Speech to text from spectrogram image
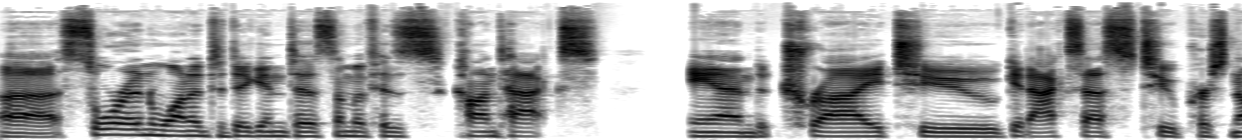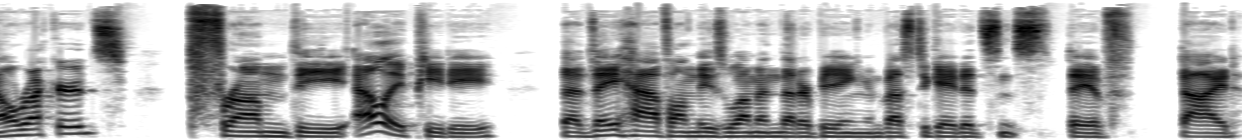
uh, Soren wanted to dig into some of his contacts and try to get access to personnel records from the LAPD that they have on these women that are being investigated since they have died,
